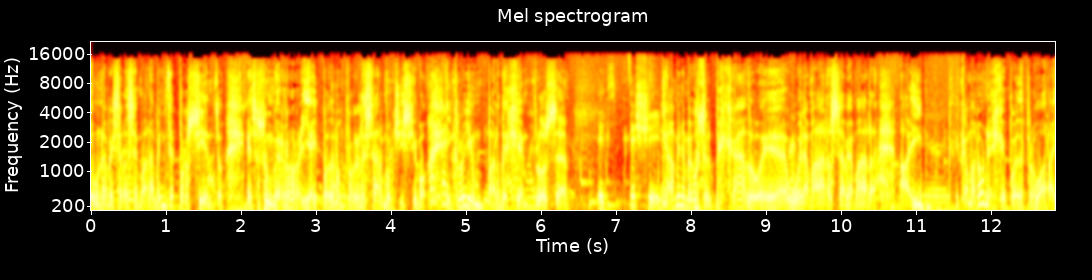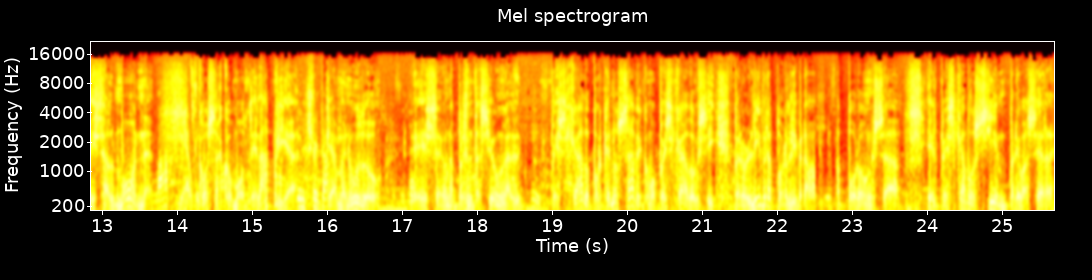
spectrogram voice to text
una vez a la semana. 20%. Eso es un error y ahí podemos progresar muchísimo. Incluye un par de ejemplos. A mí no me gusta el pescado. eh, huele a mar, sabe a mar. Hay camarones que puedes probar. Hay salmón. Cosas como tilapia, que a menudo es una presentación al pescado, porque no sabe como pescado, sí, pero libra por libra, por onza, el pescado siempre va a ser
